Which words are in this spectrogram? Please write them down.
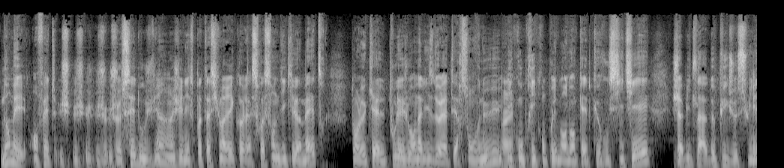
Non, mais en fait, je, je- je- je sais d'où je viens. hein. J'ai une exploitation agricole à 70 km dans lequel tous les journalistes de la Terre sont venus, Ouais. y compris complément d'enquête que vous citiez. J'habite là depuis que je suis né.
